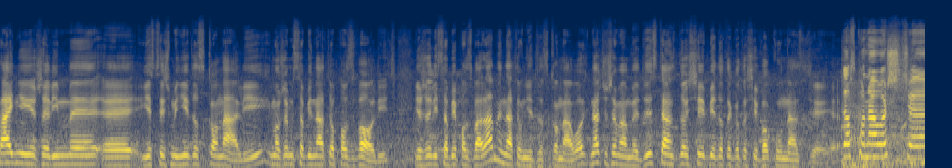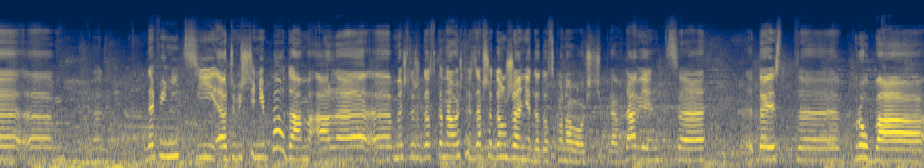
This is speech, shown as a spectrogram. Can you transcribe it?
fajnie, jeżeli my e, jesteśmy niedoskonali i możemy sobie na to pozwolić. Jeżeli sobie pozwalamy na tą niedoskonałość, znaczy, że mamy dystans do siebie, do tego, co się wokół nas dzieje. Doskonałość e, em, definicji oczywiście nie podam, ale e, myślę, że doskonałość to jest zawsze dążenie do doskonałości, prawda? Więc e, to jest e, próba.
